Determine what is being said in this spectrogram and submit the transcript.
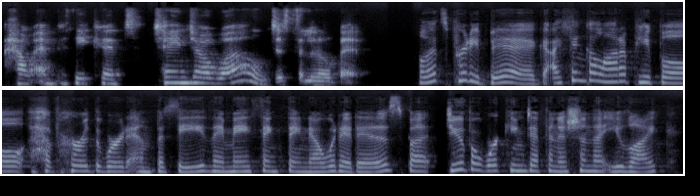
how empathy could change our world just a little bit. Well, that's pretty big. I think a lot of people have heard the word empathy. They may think they know what it is, but do you have a working definition that you like?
